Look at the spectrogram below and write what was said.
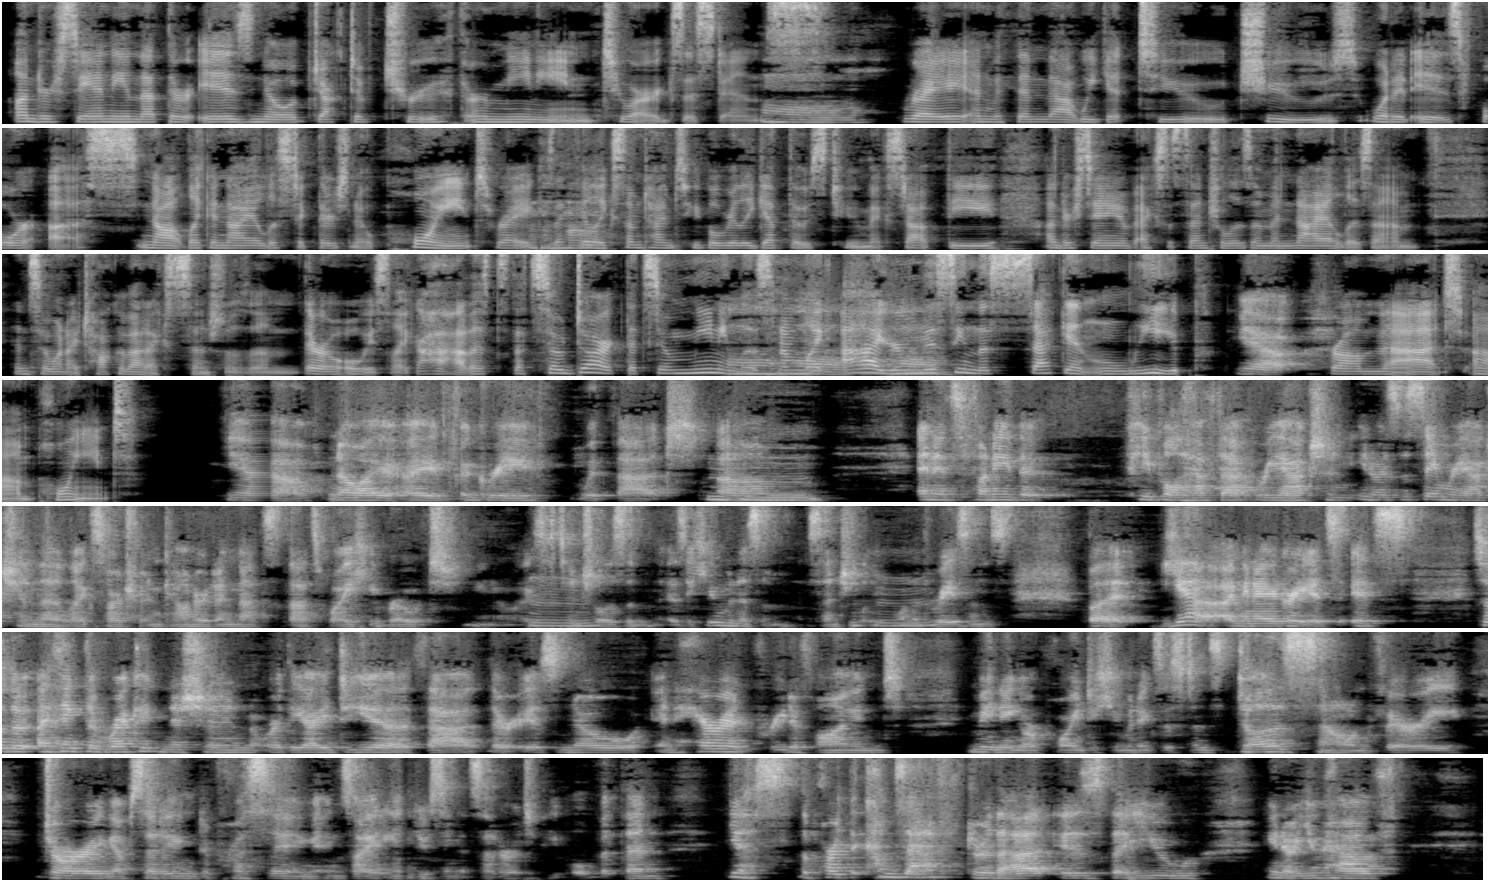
understanding that there is no objective truth or meaning to our existence Mm, right? And within that, we get to choose what it is for us, not like a nihilistic, there's no point, right? Because I feel Mhm. like sometimes people really get those two mixed up the understanding of existentialism and nihilism. And so when I talk about existentialism, they're always like, ah, that's, that's so dark, that's so meaningless. And I'm like, Mhm, ah, you're mhm. missing the second leap yeah. from that um, point. Yeah. No, I, I agree with that. Mhm. Um, and it's funny that people have that reaction you know it's the same reaction that like sartre encountered and that's that's why he wrote you know Mm. existentialism as a humanism essentially one of the Mhm. reasons but yeah i mean i agree it's it's so the, i think the recognition or the idea that there is no inherent predefined meaning or point to human existence does sound very jarring upsetting depressing anxiety inducing etc to people but then yes the part that comes after that is that you you know you have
